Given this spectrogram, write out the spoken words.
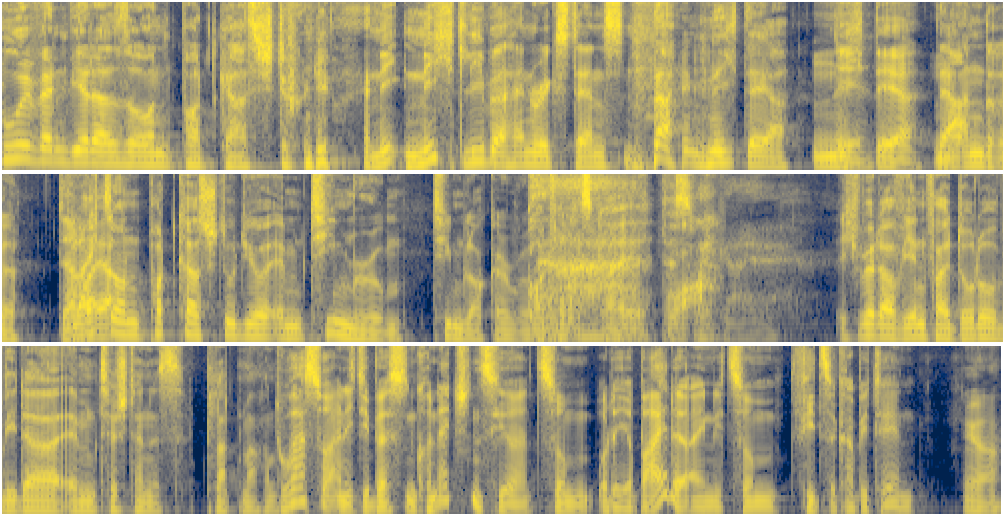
cool, wenn wir da so ein Podcast-Studio. Ni- nicht lieber Henrik Stenson. Nein, nicht der. Nee. Nicht der. Der No. andere. Der Vielleicht so ein Podcast-Studio im Team Room, Team Locker Room. Gott, das geil. Das wäre geil. Ich würde auf jeden Fall Dodo wieder im Tischtennis platt machen. Du hast doch eigentlich die besten Connections hier zum, oder ihr beide eigentlich zum Vizekapitän. Ja.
